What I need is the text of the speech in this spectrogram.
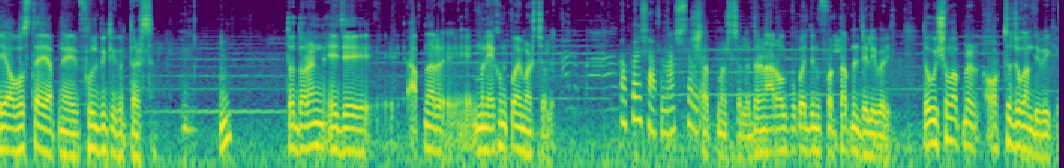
এই অবস্থায় আপনি ফুল বিক্রি করতে আসছেন? তো ধরেন এই যে আপনার মানে এখন কয় মাস চলে? এখন সাত মাস চলে। সাত মাস চলে। ধরেন আর অল্প কয়েকদিন পর তো আপনি ডেলিভারি তো ওই সময় আপনার অর্থ যোগান দিবে কি?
